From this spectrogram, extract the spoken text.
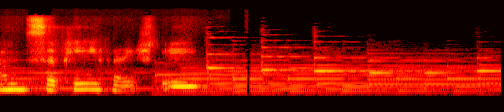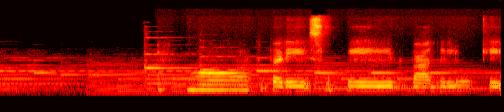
हम सभी फरिश्ते। बहुत बड़े सफ़ेद बादलों के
